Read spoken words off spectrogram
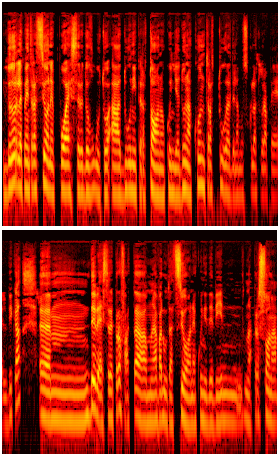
Il dolore alla penetrazione può essere dovuto ad un ipertono, quindi ad una contrattura della muscolatura pelvica, ehm, deve essere però fatta una valutazione, quindi devi una persona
